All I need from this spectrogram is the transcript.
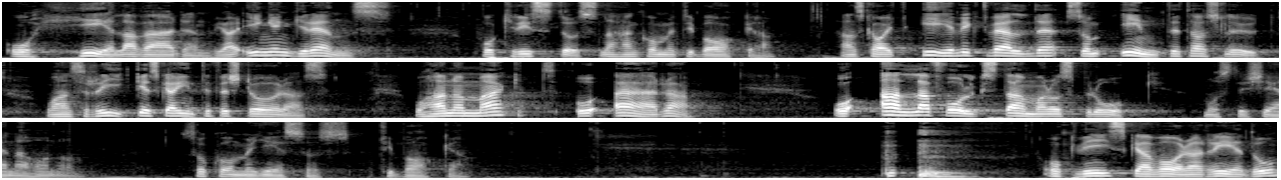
och hela världen. Vi har ingen gräns på Kristus när han kommer tillbaka. Han ska ha ett evigt välde som inte tar slut och hans rike ska inte förstöras. Och han har makt och ära och alla folk, stammar och språk måste tjäna honom. Så kommer Jesus tillbaka. Och vi ska vara redo,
